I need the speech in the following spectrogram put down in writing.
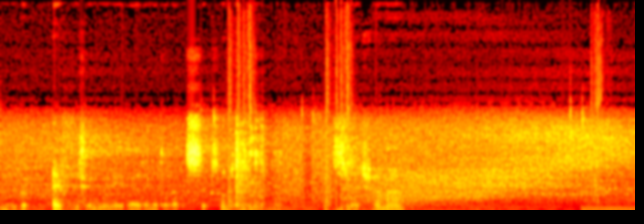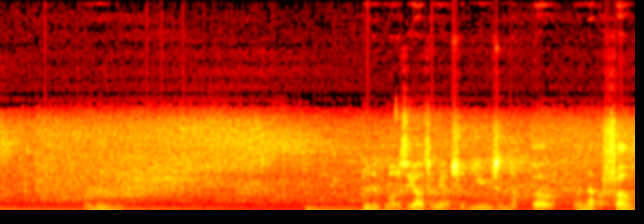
We've got everything we need. There's another level 600. Sledgehammer. Hmm. I mean, what was the odds of me actually using that bow? I mean, that I found.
